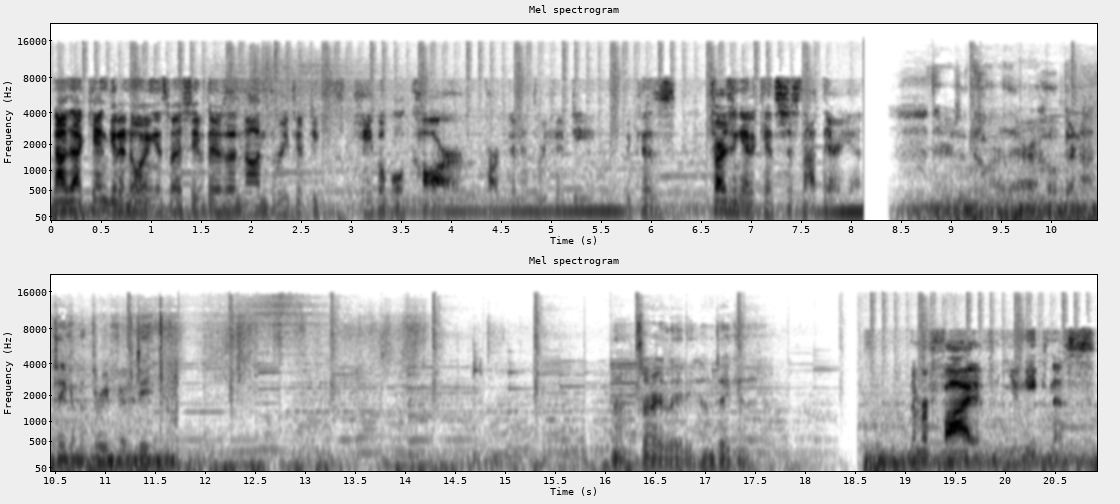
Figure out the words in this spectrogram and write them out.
Now that can get annoying, especially if there's a non 350 capable car parked in a 350 because charging etiquette's just not there yet. There's a car there. I hope they're not taking the 350. Oh, sorry, lady. I'm taking it. Number five, uniqueness.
